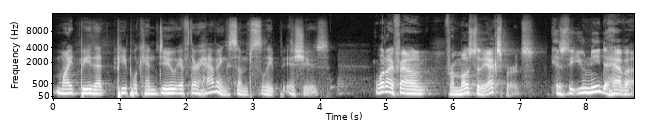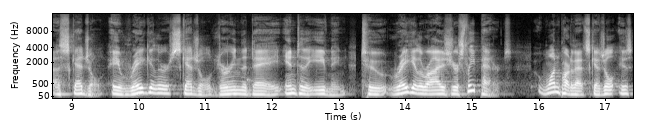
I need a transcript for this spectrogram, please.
might be that people can do if they're having some sleep issues? What I found from most of the experts is that you need to have a, a, schedule, a regular schedule during the day into the evening to regularize your sleep patterns. One part of that schedule is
